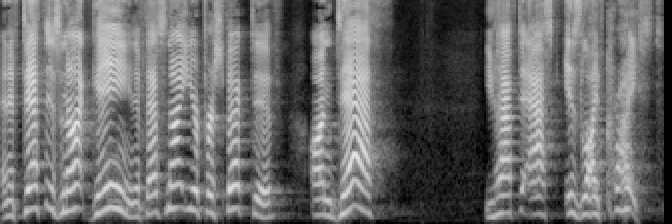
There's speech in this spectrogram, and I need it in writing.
And if death is not gain, if that's not your perspective on death, you have to ask, is life Christ?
